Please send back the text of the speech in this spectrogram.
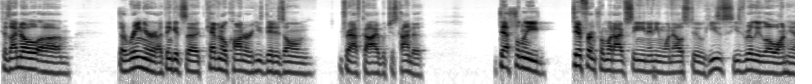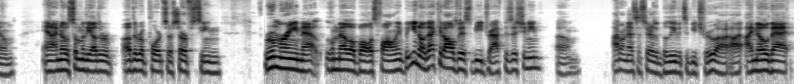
because I know um, the ringer, I think it's uh, Kevin O'Connor. He did his own draft guide, which is kind of definitely different from what I've seen anyone else do. He's he's really low on him, and I know some of the other other reports are surfacing rumoring that LaMelo Ball is falling, but you know that could all just be draft positioning. Um, I don't necessarily believe it to be true. I, I, I know that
